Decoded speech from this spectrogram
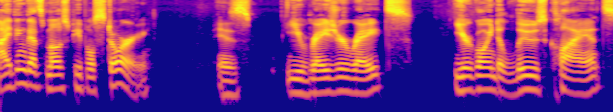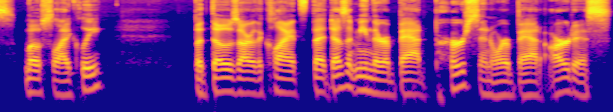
I think that's most people's story. Is you raise your rates, you're going to lose clients most likely, but those are the clients. That doesn't mean they're a bad person or a bad artist.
